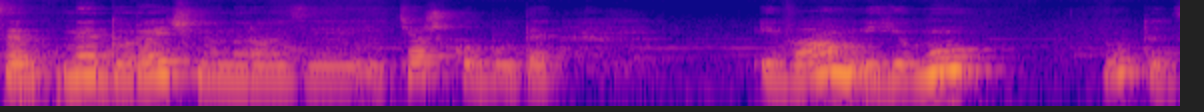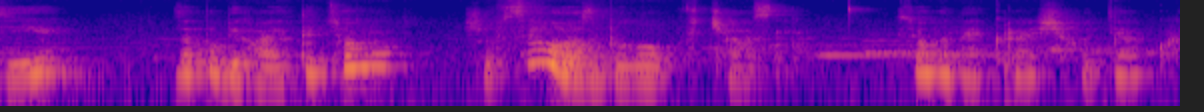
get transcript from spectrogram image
це недоречно наразі і тяжко буде і вам, і йому, ну тоді запобігайте цьому, щоб все у вас було вчасно. Всього найкращого, дякую.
